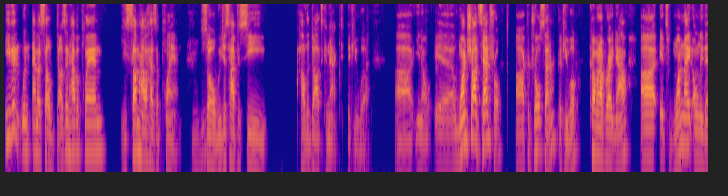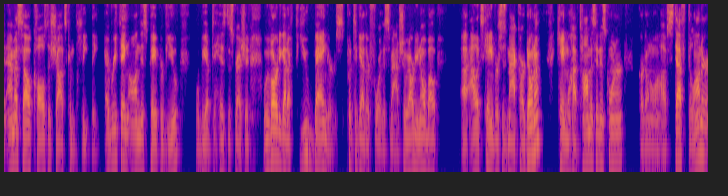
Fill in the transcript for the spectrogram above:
Even when MSL doesn't have a plan, he somehow has a plan. Mm-hmm. So we just have to see how the dots connect, if you will. Uh, you know, uh, one shot central, uh, control center, if you will, coming up right now. Uh, it's one night only that MSL calls the shots completely. Everything on this pay per view will be up to his discretion. We've already got a few bangers put together for this match. So we already know about uh, Alex Kane versus Matt Cardona. Kane will have Thomas in his corner. Cardona will have Steph Delander,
